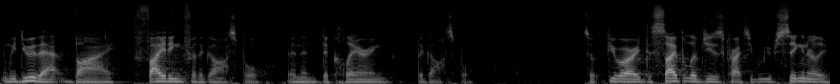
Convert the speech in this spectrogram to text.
And we do that by fighting for the gospel and then declaring the gospel. So if you are a disciple of Jesus Christ, we were singing earlier,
